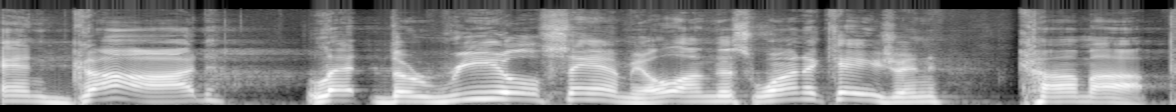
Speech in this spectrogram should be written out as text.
and God let the real Samuel on this one occasion come up.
